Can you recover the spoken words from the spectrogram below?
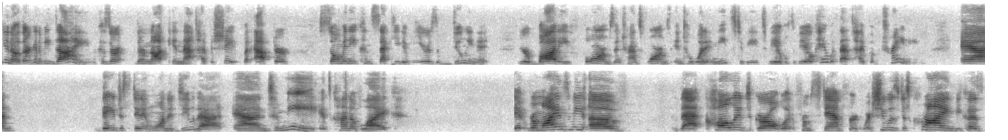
you know, they're going to be dying because they're they're not in that type of shape. But after so many consecutive years of doing it, your body forms and transforms into what it needs to be to be able to be okay with that type of training. And they just didn't want to do that. And to me, it's kind of like it reminds me of that college girl from Stanford where she was just crying because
